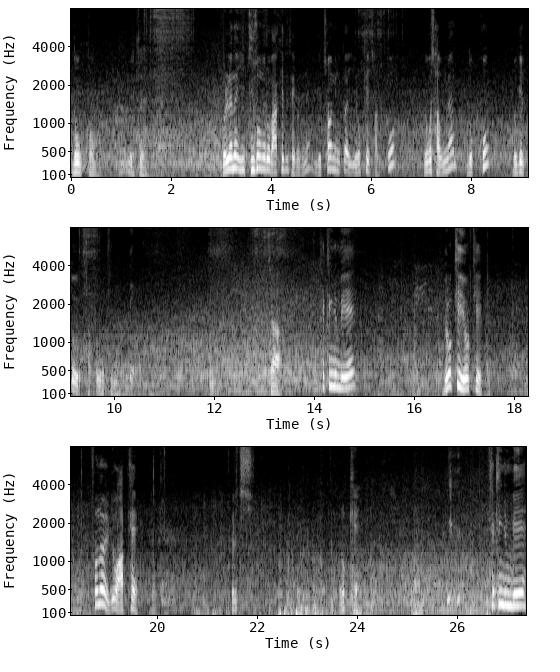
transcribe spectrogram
놓고 이렇게. 원래는 이 두 손으로 막 해도 되거든요. 근데 처음이니까 이렇게 잡고 요거 잡으면 놓고 여길 또 이렇게 잡고 이렇게 있는 거예요. 네. 자 tacking 준비 요렇게 요렇게. 손을 요 앞에 이렇게. 그렇지. 이렇게 tacking 준비.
